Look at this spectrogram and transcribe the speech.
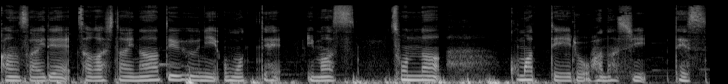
関西で探したいなというふうに思っています。そんな困っているお話です。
